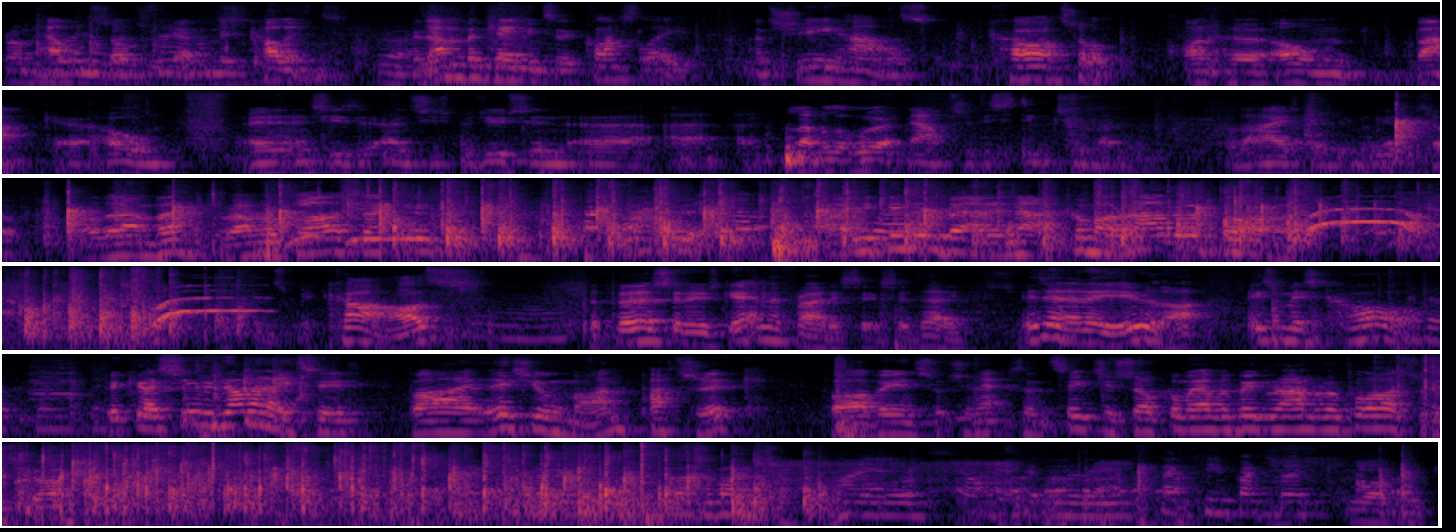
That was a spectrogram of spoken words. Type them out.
from Health and Social Care, from Miss Collins. Because Amber came into the class late and she has caught up on her own back at home and, and she's and she's producing uh, a, a level of work now to distinction level for the highest grade you can get. So well done Amber, round of applause, thank you. Oh, you can do better than that. Come on, round of applause. It's because the person who's getting the Friday Six a day isn't any of you lot, it's Miss Cole. Because she was nominated by this young man, Patrick, for being such an excellent teacher. So can we have a big round of applause for Miss Cole? I. Thank you, Patrick. Thank you.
